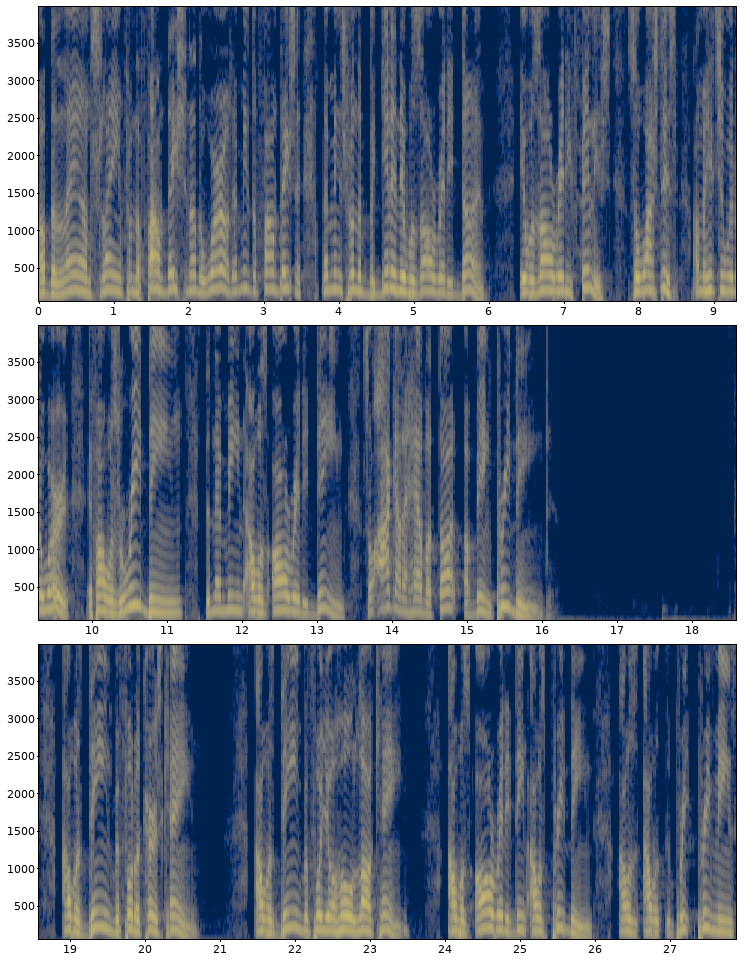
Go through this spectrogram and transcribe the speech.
of the lamb slain from the foundation of the world. That means the foundation. That means from the beginning it was already done. It was already finished. So watch this. I'm gonna hit you with a word. If I was redeemed, then that means I was already deemed. So I gotta have a thought of being pre-deemed. I was deemed before the curse came. I was deemed before your whole law came. I was already deemed. I was pre-deemed. I was I was pre pre means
